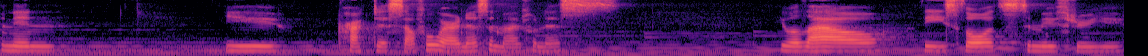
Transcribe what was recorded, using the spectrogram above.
And then you practice self awareness and mindfulness. You allow these thoughts to move through you.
